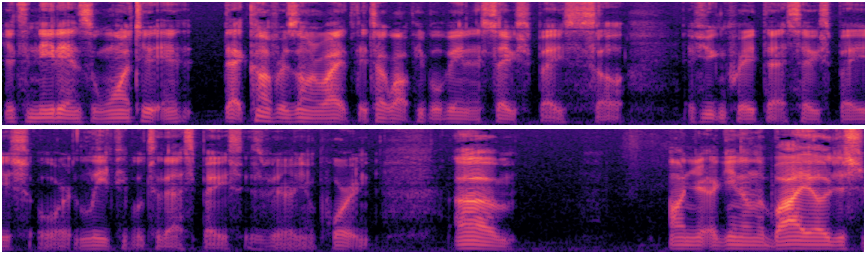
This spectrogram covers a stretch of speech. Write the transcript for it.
it's needed and it's wanted, and that comfort zone, right? They talk about people being in a safe space. So if you can create that safe space or lead people to that space, is very important. Um, on your again on the bio, just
